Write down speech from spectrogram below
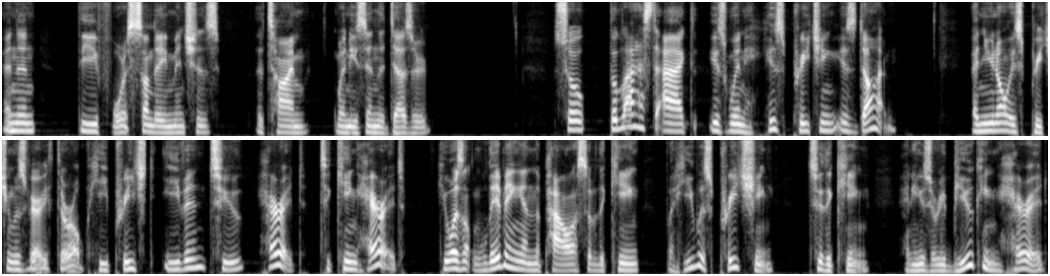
And then the fourth Sunday mentions the time when he's in the desert. So the last act is when his preaching is done. And you know, his preaching was very thorough. He preached even to Herod, to King Herod. He wasn't living in the palace of the king, but he was preaching to the king. And he was rebuking Herod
